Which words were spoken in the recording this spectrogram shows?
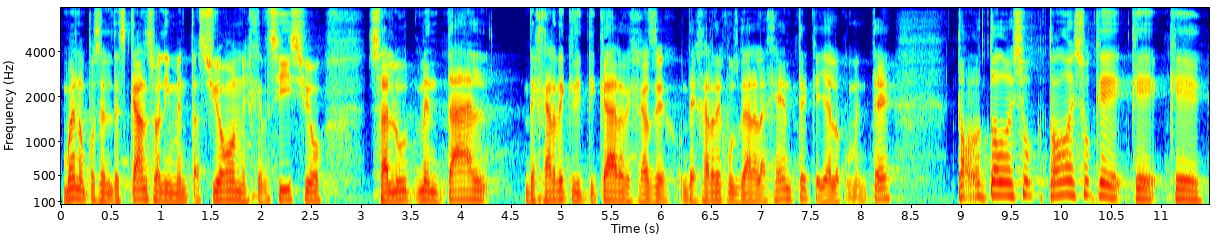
bueno, pues el descanso, alimentación, ejercicio, salud mental, dejar de criticar, dejar de, dejar de juzgar a la gente, que ya lo comenté. Todo, todo eso, todo eso que, que, que,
